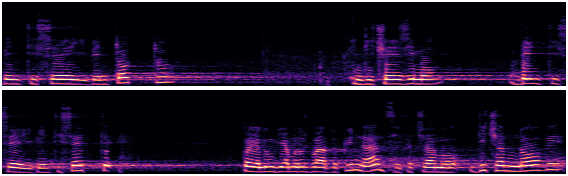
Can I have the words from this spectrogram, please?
26-28, quindicesimo, 26, 27, poi allunghiamo lo sguardo più innanzi, facciamo 19,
